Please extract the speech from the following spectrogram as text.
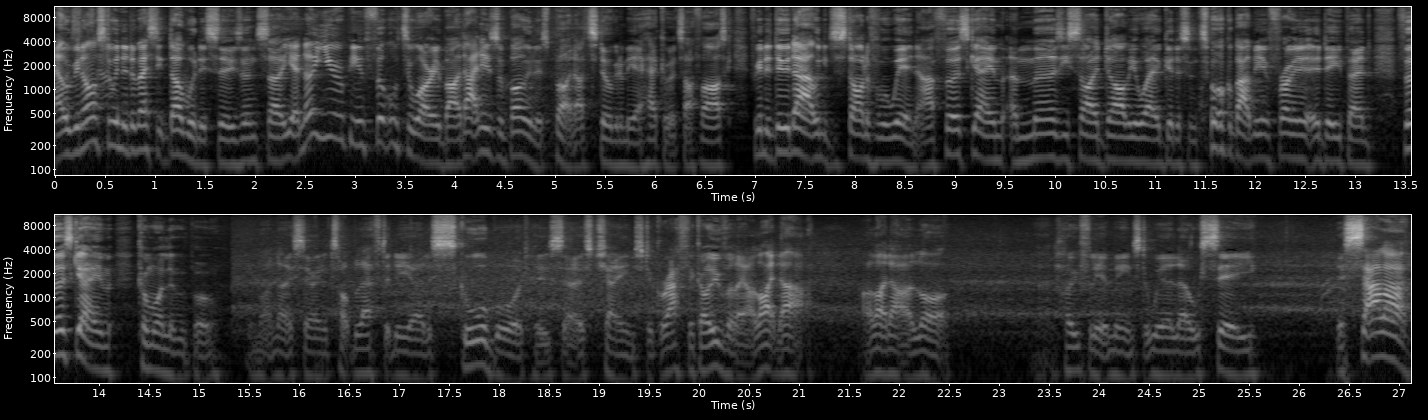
Uh, we've been asked to win the domestic double this season, so yeah, no European football to worry about. That is a bonus, but that's still going to be a heck of a tough ask. If we're going to do that, we need to start off with a win. Our first game, a Merseyside derby away at Goodison. Talk about being thrown into the deep end. First game, come on Liverpool. You might notice there in the top left that the uh, the scoreboard has, uh, has changed. The graphic overlay, I like that. I like that a lot. And hopefully it means that we'll, uh, we'll see the Salah,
